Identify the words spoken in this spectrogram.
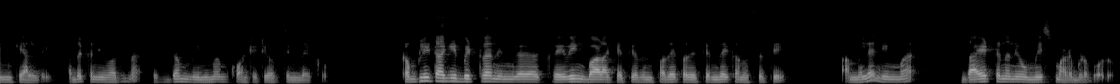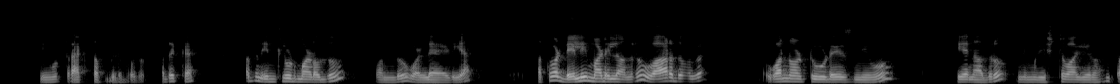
in calorie ಅದಕ್ಕೆ ನೀವು ಅದನ್ನು ಎಕ್ದಮ್ ಮಿನಿಮಮ್ ಕ್ವಾಂಟಿಟಿ ಆಗಿ ತಿನ್ನಬೇಕು ಕಂಪ್ಲೀಟಾಗಿ ಬಿಟ್ಟರೆ ನಿಮ್ಗೆ ಕ್ರೇವಿಂಗ್ ಭಾಳ ಆಕೈತಿ, ಅದನ್ನು ಪದೇ ಪದೇ ತಿನ್ಬೇಕು ಅನಿಸ್ತೈತಿ. ಆಮೇಲೆ ನಿಮ್ಮ ಡಯಟನ್ನು ನೀವು ಮಿಸ್ ಮಾಡಿಬಿಡ್ಬೋದು. ನೀವು ಟ್ರ್ಯಾಕ್ ತಪ್ಪಿಬಿಡ್ಬೋದು. ಅದಕ್ಕೆ ಅದನ್ನು ಇನ್ಕ್ಲೂಡ್ ಮಾಡೋದು ಒಂದು ಒಳ್ಳೆಯ ಐಡಿಯಾ ಅಥವಾ ಡೈಲಿ ಮಾಡಿಲ್ಲ ಅಂದರೂ ವಾರದೊಳಗೆ ಒನ್ ಆರ್ ಟೂ ಡೇಸ್ ನೀವು ಏನಾದರೂ ನಿಮ್ಗೆ ಇಷ್ಟವಾಗಿರುವಂಥ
